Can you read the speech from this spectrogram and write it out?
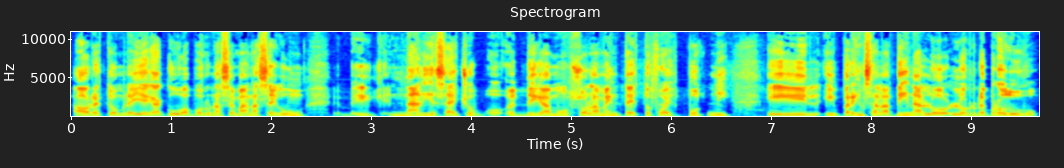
Ahora este hombre llega a Cuba por una semana, según eh, nadie se ha hecho, eh, digamos, solamente esto fue Sputnik y, prensa latina lo, reprodujo.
